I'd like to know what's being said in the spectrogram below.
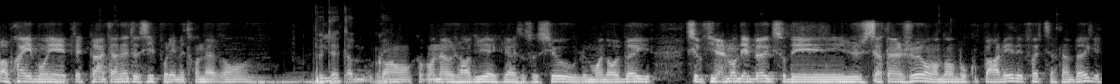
après, bon, il y a peut-être pas Internet aussi pour les mettre en avant. euh, Peut-être. comme, oui. quand- comme on a aujourd'hui avec les réseaux sociaux où le moindre bug, c'est finalement des bugs sur des certains jeux, on en entend beaucoup parler des fois de certains bugs.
